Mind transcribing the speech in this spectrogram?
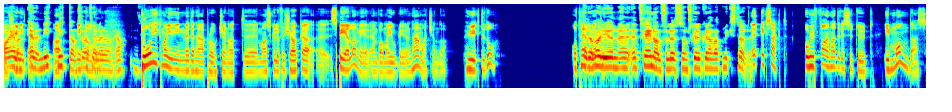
ja, eller, 2019. Eller 19, Ja, 19 tror 19 jag till och med det var. Ja. Då gick man ju in med den här approachen att eh, man skulle försöka eh, spela mer än vad man gjorde i den här matchen då. Hur gick det då? Åt Ja, helvete. då var det ju en, en 3-0 förlust som skulle kunna varit mycket större. Eh, exakt. Och hur fan hade det sett ut i måndags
